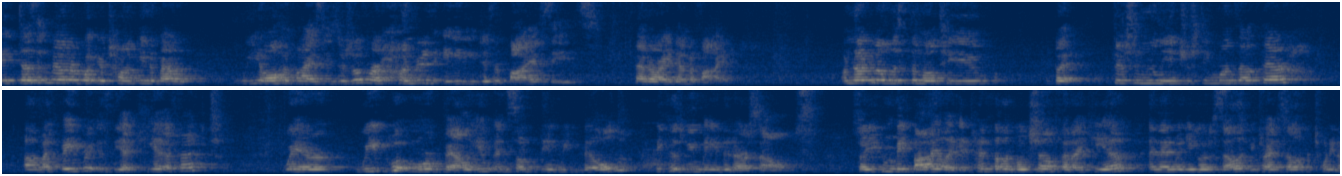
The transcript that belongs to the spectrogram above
It doesn't matter what you're talking about, we all have biases. There's over 180 different biases that are identified. I'm not going to list them all to you, but there's some really interesting ones out there. Uh, my favorite is the IKEA effect, where we put more value in something we build because we made it ourselves. So you can maybe buy like a $10 bookshelf at Ikea, and then when you go to sell it, you try to sell it for $20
